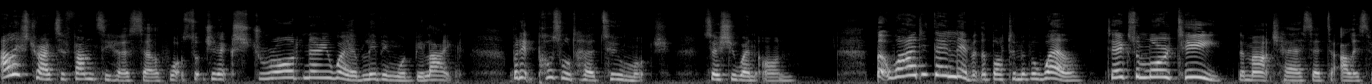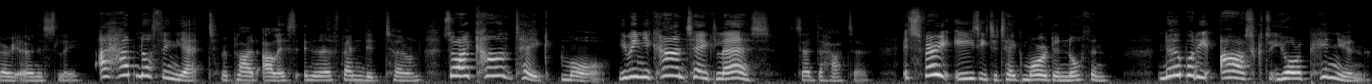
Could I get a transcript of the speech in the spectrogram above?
Alice tried to fancy herself what such an extraordinary way of living would be like, but it puzzled her too much, so she went on. But why did they live at the bottom of a well? Take some more tea, the March Hare said to Alice very earnestly. I had nothing yet, replied Alice in an offended tone, so I can't take more. You mean you can't take less? said the Hatter. It's very easy to take more than nothing. Nobody asked your opinion.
